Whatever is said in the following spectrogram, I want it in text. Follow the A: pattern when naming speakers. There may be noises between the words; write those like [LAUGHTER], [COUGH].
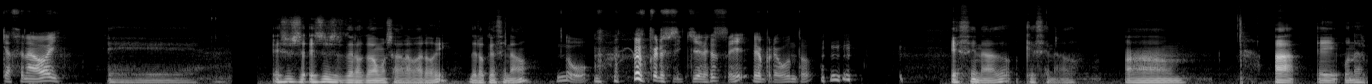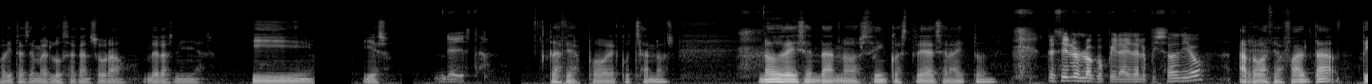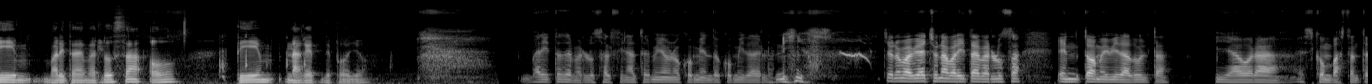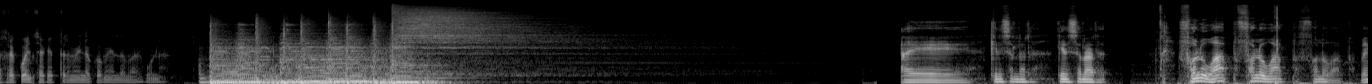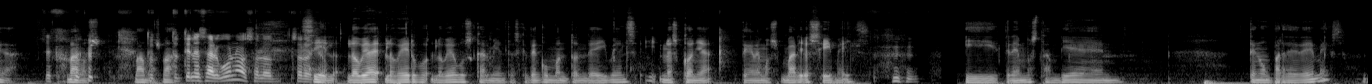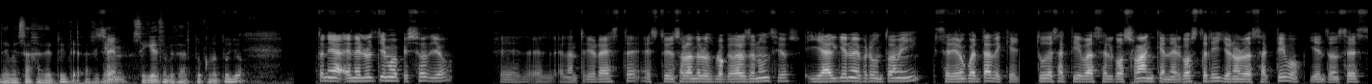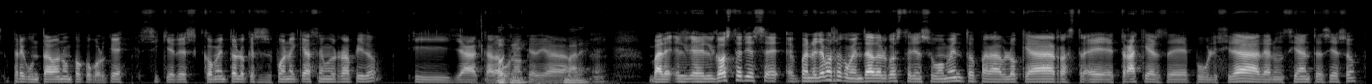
A: ¿Qué has cenado hoy?
B: Eh, ¿eso, es, ¿Eso es de lo que vamos a grabar hoy? ¿De lo que he cenado?
A: No, [LAUGHS] pero si quieres, sí, le pregunto.
B: He cenado. ¿Qué he cenado? Ah, eh, unas varitas de merluza que han sobrado de las niñas. Y, y eso.
A: Y ahí está.
B: Gracias por escucharnos. No dudéis en darnos 5 estrellas en iTunes.
A: Deciros lo que opináis del episodio.
B: Arroba hacia falta, Team Varita de Merluza o Team Nugget de Pollo.
A: Varitas de merluza al final termina uno comiendo comida de los [LAUGHS] niños. Yo no me había hecho una varita de merluza en toda mi vida adulta. Y ahora es con bastante frecuencia que termino comiéndome alguna.
B: Eh, ¿Quieres hablar? ¿Quieres hablar? Follow up, follow up, follow up. Venga, [LAUGHS] Vamos,
A: ¿Tú,
B: vamos, va.
A: tú tienes alguno o solo, solo
B: Sí,
A: yo?
B: lo, lo voy a, lo, voy a ir- lo voy a buscar mientras que tengo un montón de emails. Y no es coña, tenemos varios emails. [LAUGHS] Y tenemos también. Tengo un par de DMs de mensajes de Twitter. Así que
A: Sí.
B: si quieres empezar tú con lo tuyo.
A: Tenía, en el último episodio, el, el- el anterior a este, estuvimos hablando de los bloqueadores de anuncios y alguien me preguntó a mí, se dieron cuenta de que tú desactivas el Ghost Rank en el Ghostery, yo no lo desactivo. Y entonces preguntaban un poco por qué. Si quieres, comento lo que se supone que hace muy rápido y ya cada uno que diga...
B: vale.
A: eh. Vale, el, el Ghostery es... eh, bueno, ya hemos recomendado el Ghostery en su momento para bloquear rastra- eh, trackers de publicidad, de anunciantes y eso.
